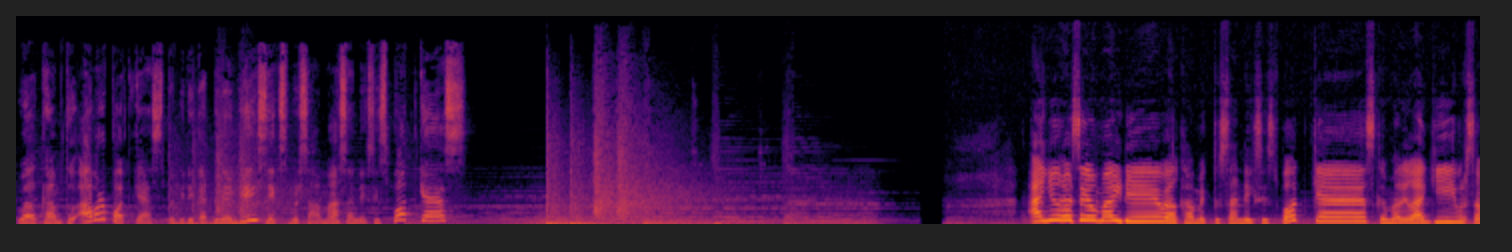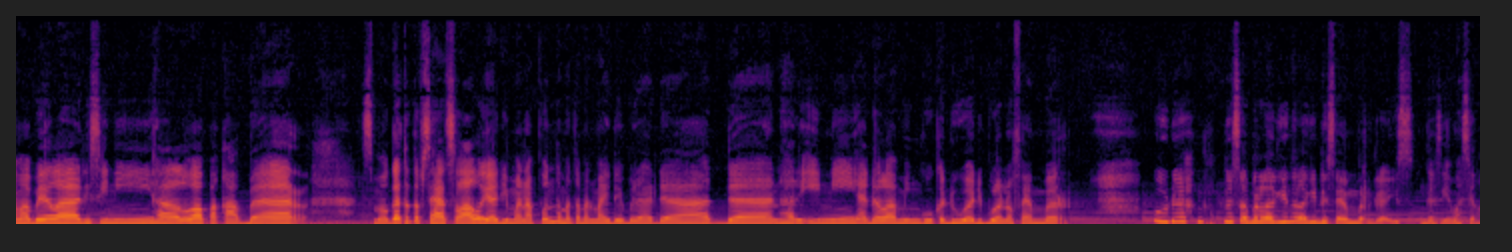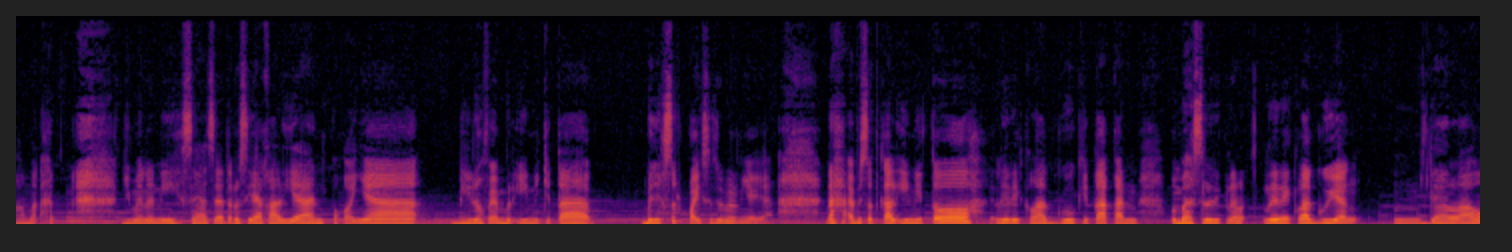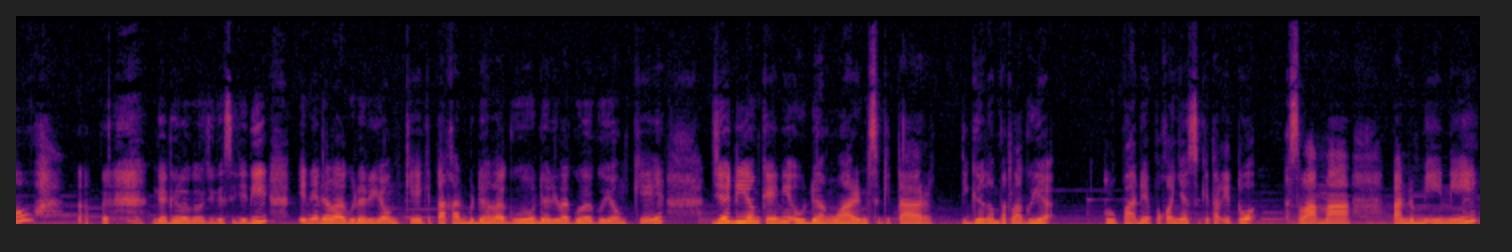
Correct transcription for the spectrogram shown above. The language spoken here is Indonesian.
Welcome to our podcast, lebih dekat dengan Day6 bersama Sunday 6 Podcast. Annyeonghaseyo my day, welcome back to Sunday 6 Podcast. Kembali lagi bersama Bella di sini. Halo, apa kabar? Semoga tetap sehat selalu ya di mana pun teman-teman My Day berada Dan hari ini adalah minggu kedua di bulan November Udah gak sabar lagi ini lagi Desember guys. Enggak sih masih lama. Gimana nih sehat-sehat terus ya kalian? Pokoknya di November ini kita banyak surprise sebenarnya ya. Nah episode kali ini tuh lirik lagu Kita akan membahas lirik, lirik lagu yang mm, galau. Nggak galau-galau juga sih. Jadi ini adalah lagu dari Yongke. Kita akan bedah lagu dari lagu-lagu Yongke. Jadi Yongke ini udah ngeluarin sekitar 3 atau 4 lagu ya lupa deh pokoknya sekitar itu selama pandemi ini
